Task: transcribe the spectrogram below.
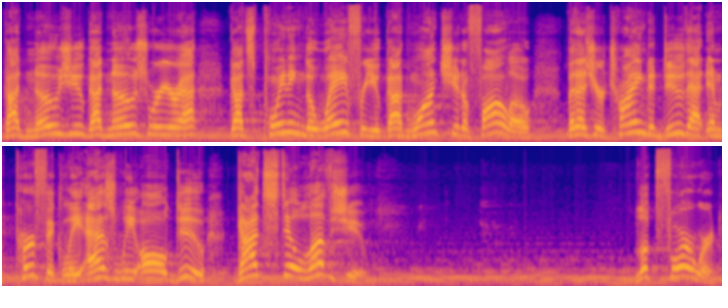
God knows you. God knows where you're at. God's pointing the way for you. God wants you to follow. But as you're trying to do that imperfectly, as we all do, God still loves you. Look forward.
